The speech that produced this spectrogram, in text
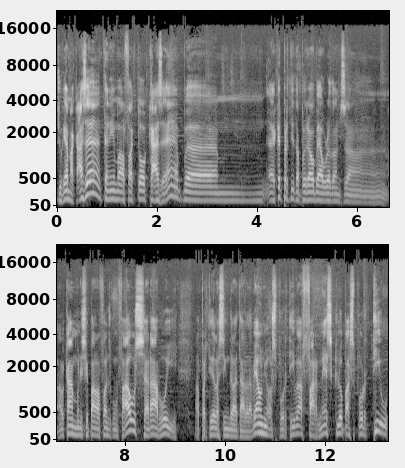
Juguem a casa, tenim el factor casa. Eh? Eh, aquest partit el podreu veure doncs, eh, al camp municipal Alfons Gonfaus. Serà avui a partir de les 5 de la tarda. Ve Unió Esportiva, Farners Club Esportiu,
